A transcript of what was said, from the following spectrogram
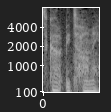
It's gotta be Tommy.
